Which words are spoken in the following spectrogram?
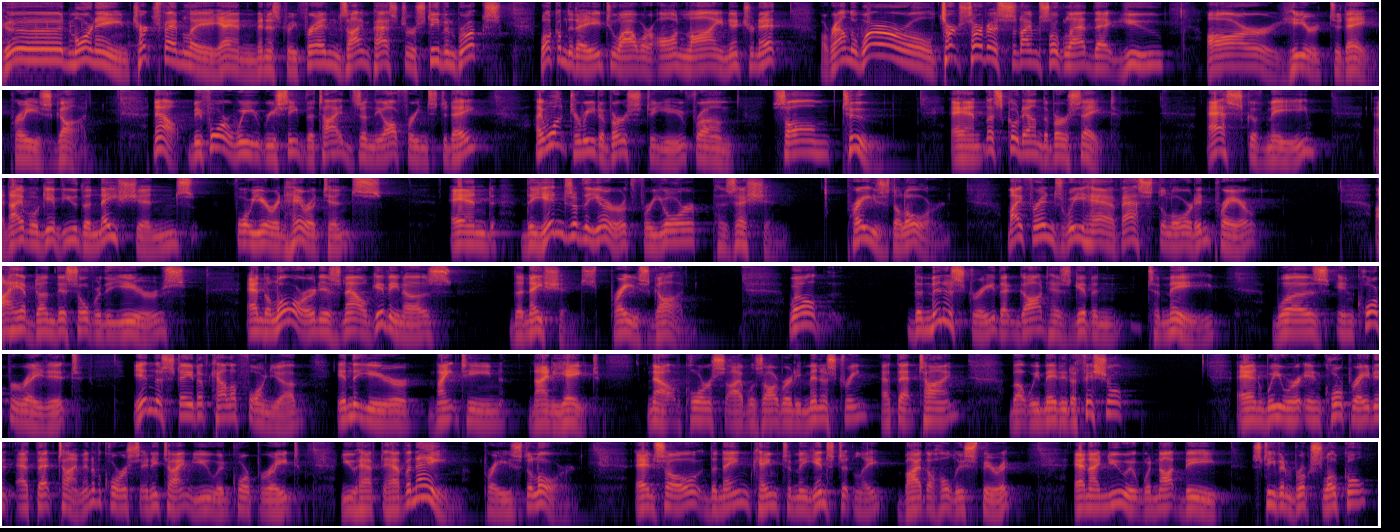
Good morning, church family and ministry friends. I'm Pastor Steven Brooks. Welcome today to our online internet around the world church service, and I'm so glad that you are here today. Praise God. Now, before we receive the tithes and the offerings today, I want to read a verse to you from Psalm 2. And let's go down to verse 8. Ask of me, and I will give you the nations for your inheritance, and the ends of the earth for your possession. Praise the Lord. My friends, we have asked the Lord in prayer. I have done this over the years, and the Lord is now giving us the nations. Praise God. Well, the ministry that God has given to me was incorporated in the state of California in the year 1998. Now, of course, I was already ministering at that time, but we made it official and we were incorporated at that time. And of course, anytime you incorporate, you have to have a name. Praise the Lord. And so the name came to me instantly by the Holy Spirit, and I knew it would not be Steven Brooks Local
